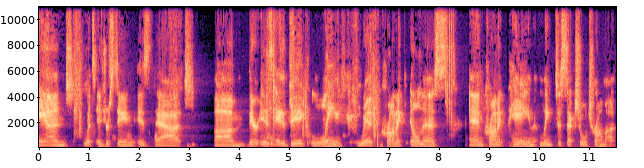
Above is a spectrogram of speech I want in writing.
And what's interesting is that um, there is a big link with chronic illness and chronic pain linked to sexual trauma.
